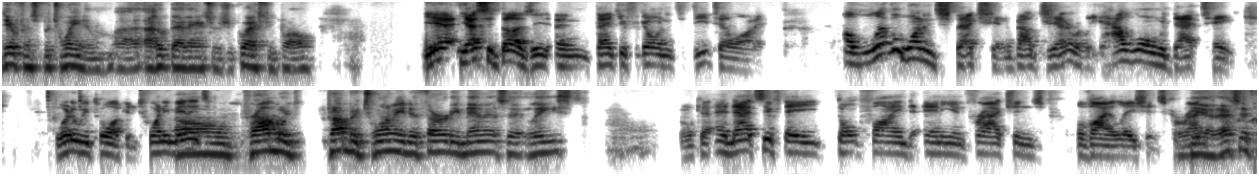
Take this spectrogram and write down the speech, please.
difference between them. I hope that answers your question, Paul. Yeah, yes, it does. And thank you for going into detail on it. A level one inspection, about generally, how long would that take? What are we talking? 20 minutes? Um, probably, probably 20 to 30 minutes at least. Okay. And that's if they don't find any infractions or violations, correct? Yeah, that's if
